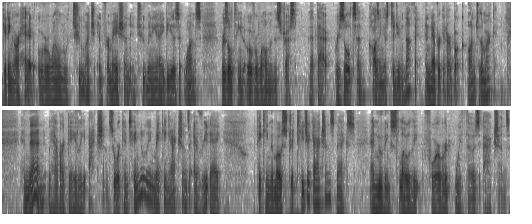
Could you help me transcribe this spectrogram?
getting our head overwhelmed with too much information and too many ideas at once, resulting in overwhelm and the stress that that results in, causing us to do nothing and never get our book onto the market. And then we have our daily action. So we're continually making actions every day, taking the most strategic actions next, and moving slowly forward with those actions.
